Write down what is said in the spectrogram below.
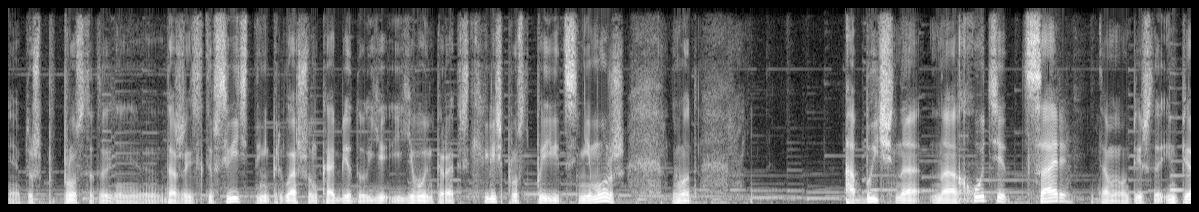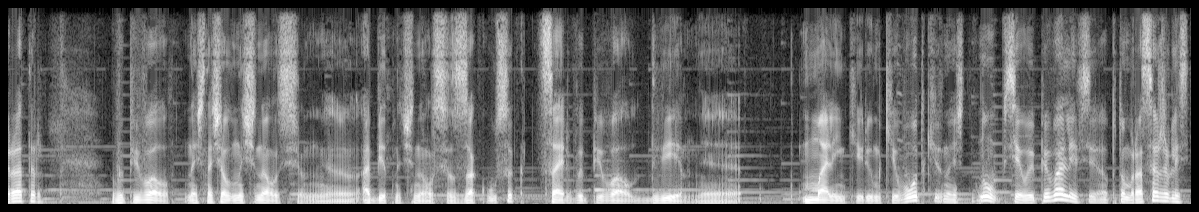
э, потому что просто ты, э, даже если ты в свете, ты не приглашен к обеду его императорских величеств, просто появиться не можешь. Вот. Обычно на охоте царь, там он пишет, император выпивал, значит, сначала начиналось, э, обед начинался с закусок, царь выпивал две э, маленькие рюмки водки, значит, ну, все выпивали, все, а потом рассаживались.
